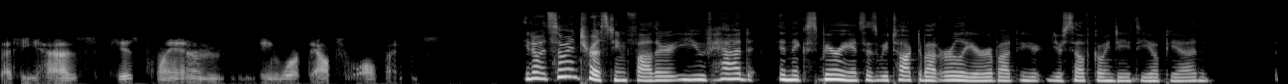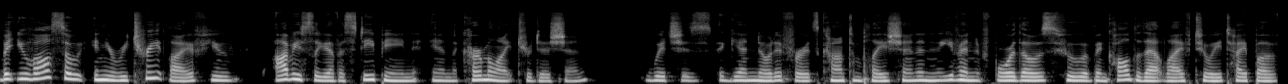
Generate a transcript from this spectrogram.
that he has his plan being worked out through all things. You know, it's so interesting, Father. You've had an experience, as we talked about earlier, about yourself going to Ethiopia, and, but you've also, in your retreat life, you've obviously you have a steeping in the Carmelite tradition, which is again noted for its contemplation and even for those who have been called to that life to a type of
